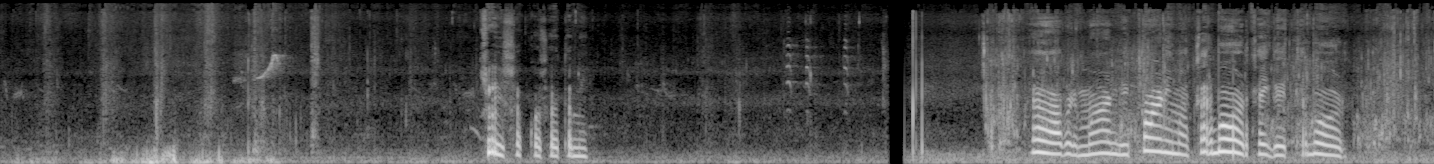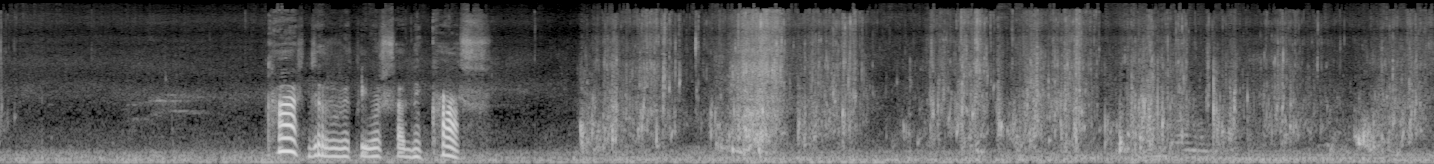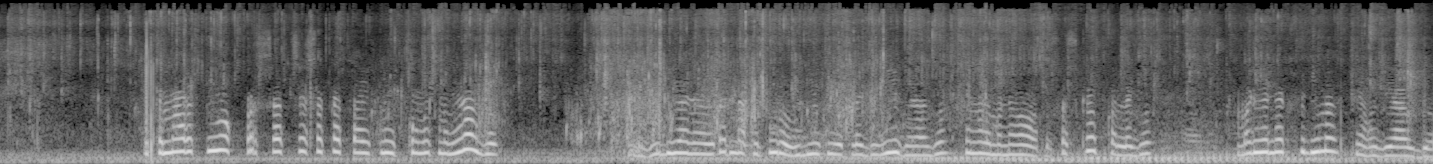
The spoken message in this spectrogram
જોઈ શકો છો તમે. આપણે માંડવી પાણીમાં તરબોળ થઈ ગઈ, તરબોળ. ખાસ જરૂર હતી વરસાદની, ખાસ. તમારે કેવો પ્રસાદ છે સતત તારીખની કોમેન્ટમાં જણાવજો વિડીયોને કરી નાખો પૂરો વીડિયો કેવો એટલે જોઈએ જણાવજો ચેનલ મને આવો તો સબસ્ક્રાઈબ કરી લેજો મળીએ નેક્સ્ટ વિડીયોમાં ત્યાં સુધી આવજો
